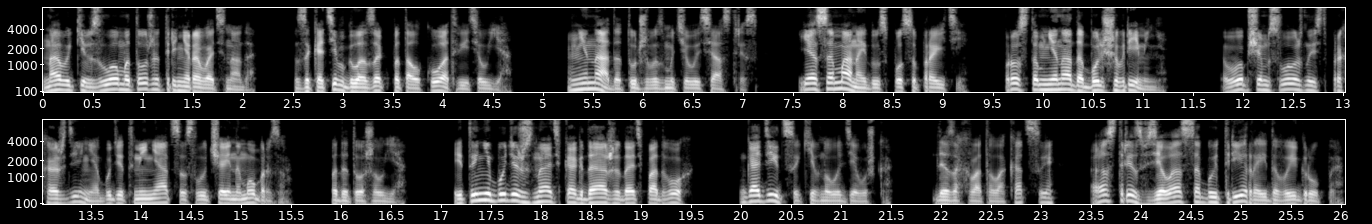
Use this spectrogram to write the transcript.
Навыки взлома тоже тренировать надо. Закатив глаза к потолку, ответил я. «Не надо», — тут же возмутилась Астрис. «Я сама найду способ пройти. Просто мне надо больше времени. В общем, сложность прохождения будет меняться случайным образом», — подытожил я. «И ты не будешь знать, когда ожидать подвох». «Годится», — кивнула девушка. Для захвата локации Астрис взяла с собой три рейдовые группы.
